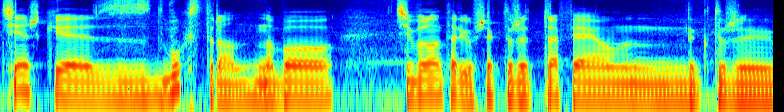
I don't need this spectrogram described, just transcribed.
ciężkie z dwóch stron, no bo ci wolontariusze, którzy trafiają, którzy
